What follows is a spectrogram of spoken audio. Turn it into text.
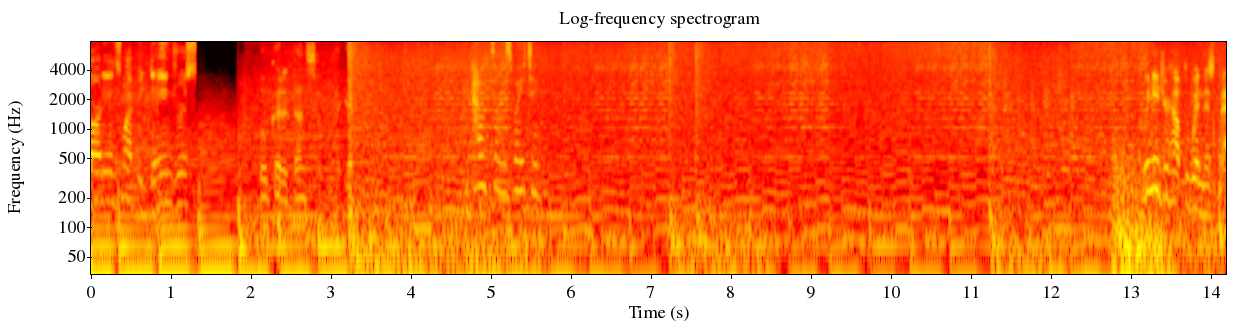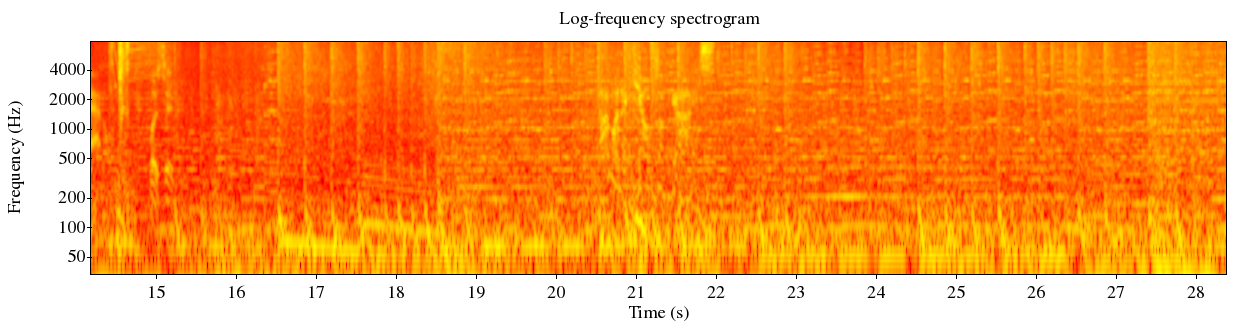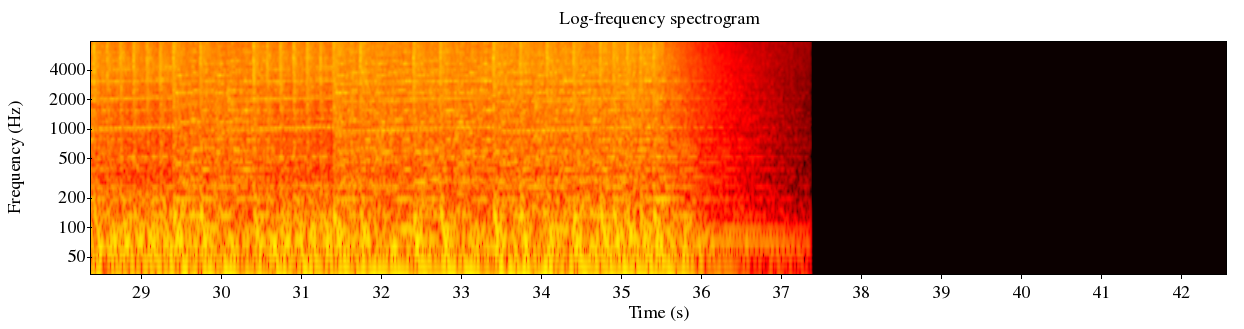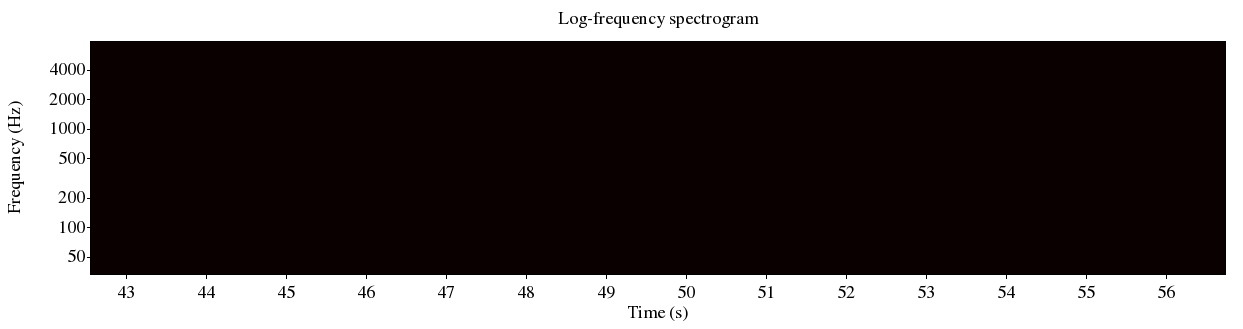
Guardians might be dangerous. Who could have done something like it? The council is waiting. We need your help to win this battle. What's it?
